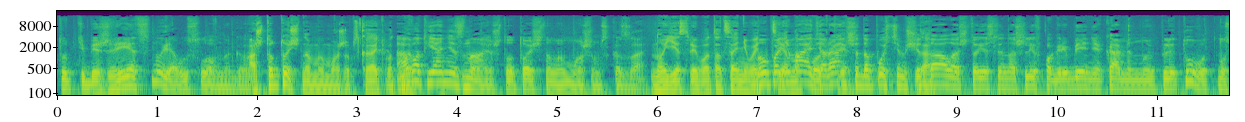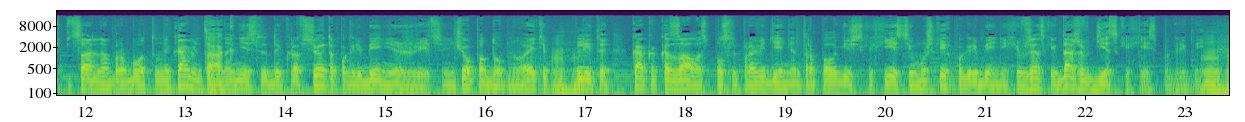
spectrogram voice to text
тут тебе жрец, ну, я условно говорю. А что точно мы можем сказать? Вот а на... вот я не знаю, что точно мы можем сказать. Но если вот оценивать Ну, понимаете, находки... раньше, допустим, считалось, да. что если нашли в погребении каменную плиту, вот, ну, специально обработанный камень, там, на ней следы крови, все это погребение жрицы, ничего подобного. Эти угу. плиты, как оказалось, после проведения антропологических есть и в мужских погребениях, и в женских, даже в детских есть погребения. Угу.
